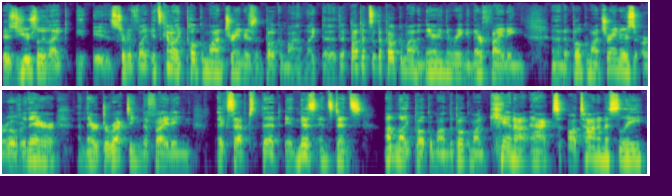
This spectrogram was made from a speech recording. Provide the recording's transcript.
there's usually like it, it's sort of like it's kind of like Pokemon trainers and Pokemon. Like the the puppets of the Pokemon and they're in the ring and they're fighting, and then the Pokemon trainers are over there and they're directing the fighting. Except that in this instance, unlike Pokemon, the Pokemon cannot act autonomously.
